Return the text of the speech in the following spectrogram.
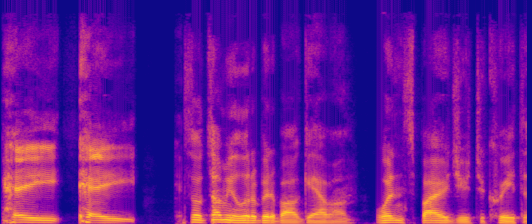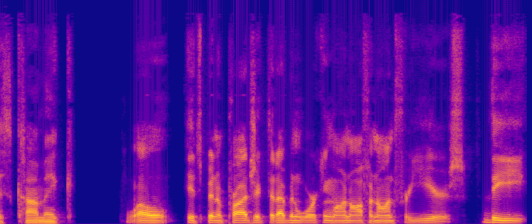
Hey, hey. So tell me a little bit about Gabon. What inspired you to create this comic well, it's been a project that I've been working on off and on for years. The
